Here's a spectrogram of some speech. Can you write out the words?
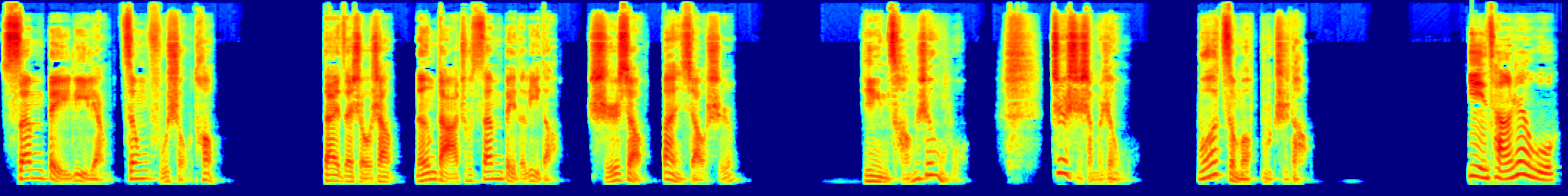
三倍力量增幅手套，戴在手上能打出三倍的力道，时效半小时。隐藏任务，这是什么任务？我怎么不知道？隐藏任务，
